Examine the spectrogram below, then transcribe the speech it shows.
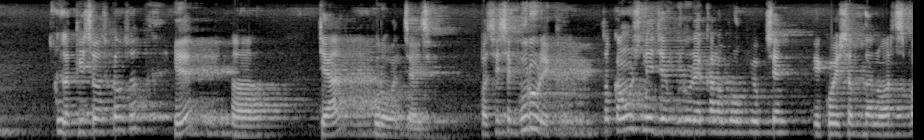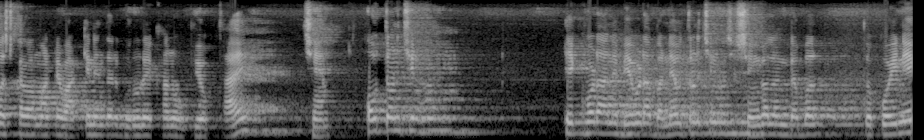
લખી શકો છો. એ ત્યાં પૂરો વંચાય છે. પછી છે ગુરુરેખા. તો કૌંસની જેમ ગુરુરેખાનો પણ ઉપયોગ છે, કે કોઈ શબ્દનો અર્થ સ્પષ્ટ કરવા માટે વાક્યની અંદર ગુરુરેખાનો ઉપયોગ થાય છે. અવતરણ ચિહ્ન. એક વડા અને બે વડા બંને અવતરણ ચિહ્નો છે, સિંગલ અને ડબલ. તો કોઈને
